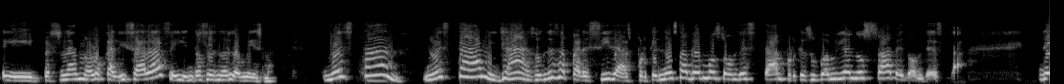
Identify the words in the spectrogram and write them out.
y personas no localizadas y entonces no es lo mismo. no están, no están y ya, son desaparecidas porque no sabemos dónde están, porque su familia no sabe dónde está. De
